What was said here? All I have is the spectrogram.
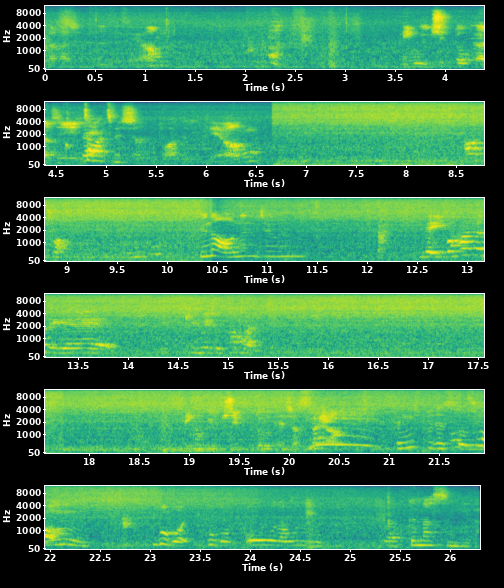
올라가시면 되세요. 160도까지 맞아, 맞아. 패션 도와드릴게요. 아 좋아. 유나 어는 중. 근데 이거 하면 되게 기분이 좋단 말이지? 160도 되셨어요. 120도 됐어 언니. 이거 봐 이거 봐. 오 나오는 거. 끝났습니다.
